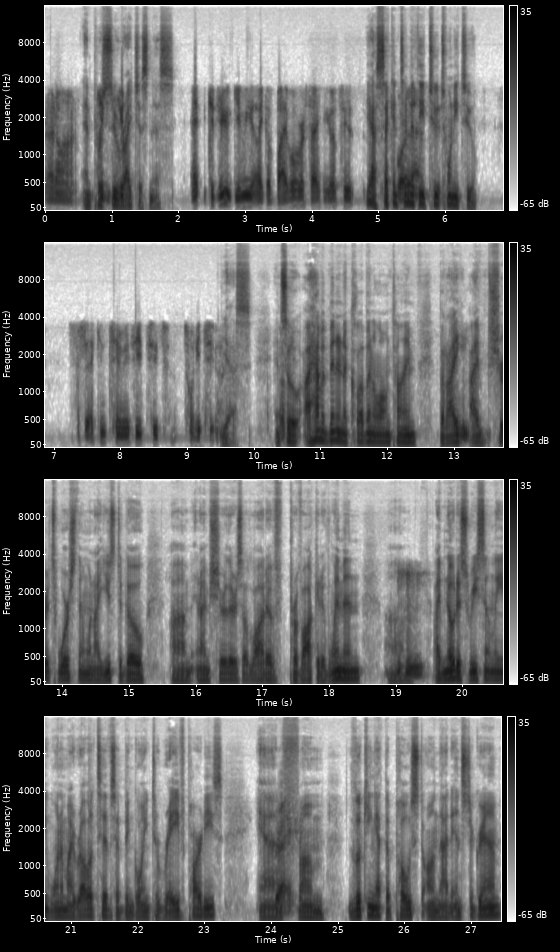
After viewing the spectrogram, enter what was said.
right on. and pursue could, righteousness. and Could you give me like a Bible verse I can go to? Yeah, Second Timothy two twenty two. Second Timothy two twenty two. Yes. And so I haven't been in a club in a long time, but I, Mm-hmm. I'm sure it's worse than when I used to go. Um, and I'm sure there's a lot of provocative women. Um, Mm-hmm. I've noticed recently one of my relatives have been going to rave parties. And Right. from looking at the post on that Instagram,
